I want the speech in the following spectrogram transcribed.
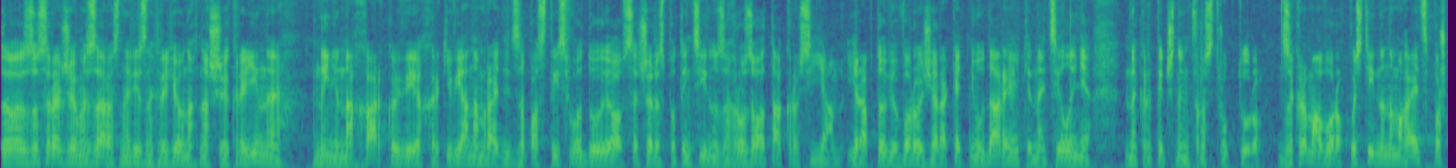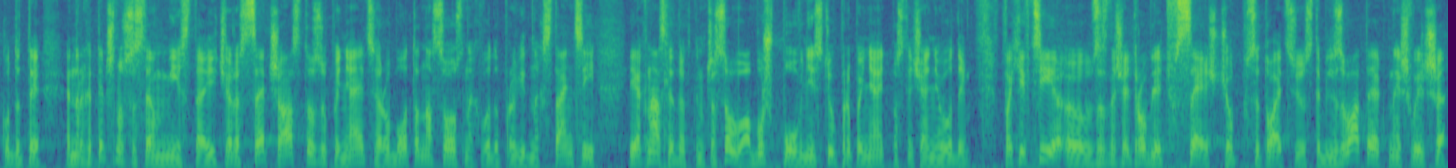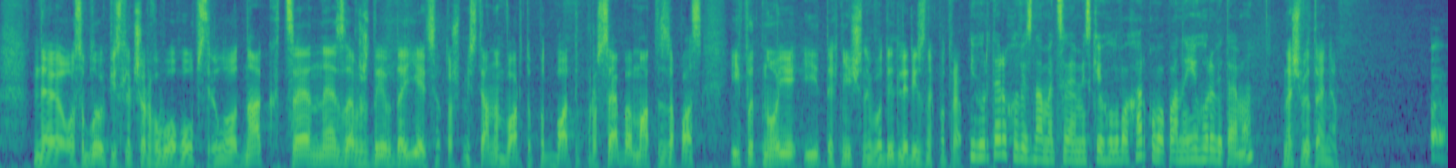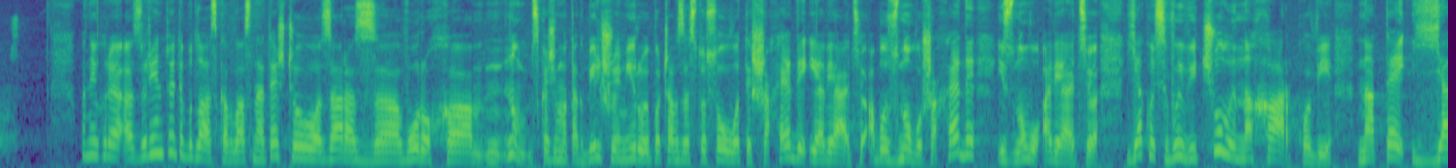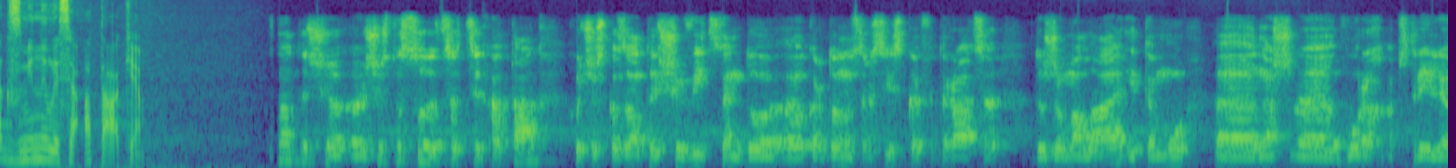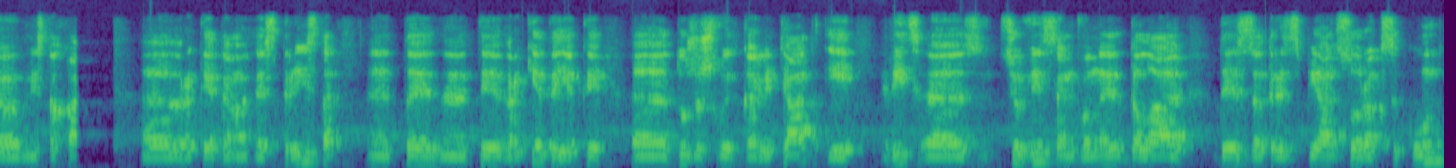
dos Зосереджуємось зараз на різних регіонах нашої країни. Нині на Харкові харків'янам радять запастись водою, а все через потенційну загрозу атак росіян і раптові ворожі ракетні удари, які націлені на критичну інфраструктуру. Зокрема, ворог постійно намагається пошкодити енергетичну систему міста, і через це часто зупиняється робота насосних водопровідних станцій. І як наслідок тимчасово або ж повністю припиняють постачання води. Фахівці е, зазначають, роблять все, щоб ситуацію стабілізувати якнайшвидше, е, особливо після чергового обстрілу. Однак це не завжди вдається. Тож містянам варто подбати про себе, мати запас і питної, і технічної води для різних потреб. Ігор Терехов із нами це міський голова Харкова. Пане Ігоре, вітаємо. Наші вітання. Пане Ігоре, а зорієнтуйте, будь ласка, власне, те, що зараз е, ворог, е, ну скажімо так, більшою мірою почав застосовувати шахеди і авіацію, або знову шахеди і знову авіацію. Якось ви відчули на Харкові на те, як змінилися атаки? Знати, що, е, що стосується цих атак, хочу сказати, що відстань до е, кордону з Російською Федерацією дуже мала, і тому е, наш е, ворог обстрілює місто Харків е, ракетами С-300. Е, те, ті ракети, які дуже швидко летять, і від, цю відстань вони долають десь за 35-40 секунд,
